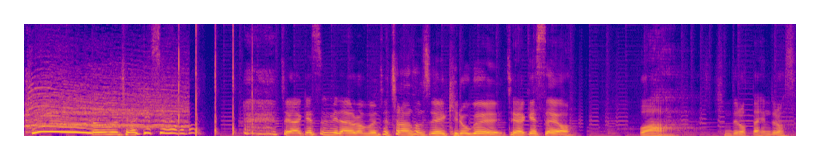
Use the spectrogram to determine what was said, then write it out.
17문제. 여러분 제가 깼어요. 제가 깼습니다, 여러분. 최철환 선수의 기록을 제가 깼어요. 와 힘들었다, 힘들었어.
